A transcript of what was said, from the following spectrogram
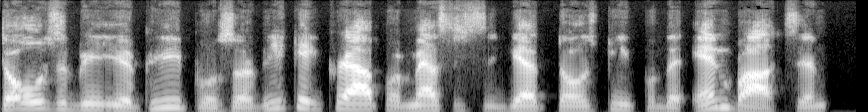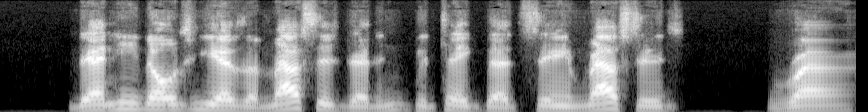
those would be your people. So if he can craft a message to get those people to inbox him, then he knows he has a message that he can take that same message, run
